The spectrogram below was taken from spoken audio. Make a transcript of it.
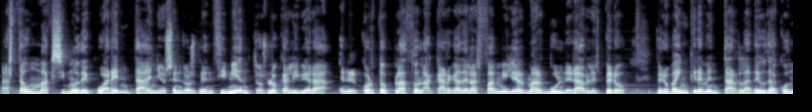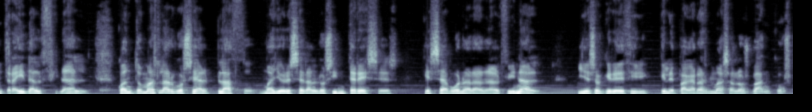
hasta un máximo de 40 años en los vencimientos, lo que aliviará en el corto plazo la carga de las familias más vulnerables, pero, pero va a incrementar la deuda contraída al final. Cuanto más largo sea el plazo, mayores serán los intereses que se abonarán al final. Y eso quiere decir que le pagarás más a los bancos.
